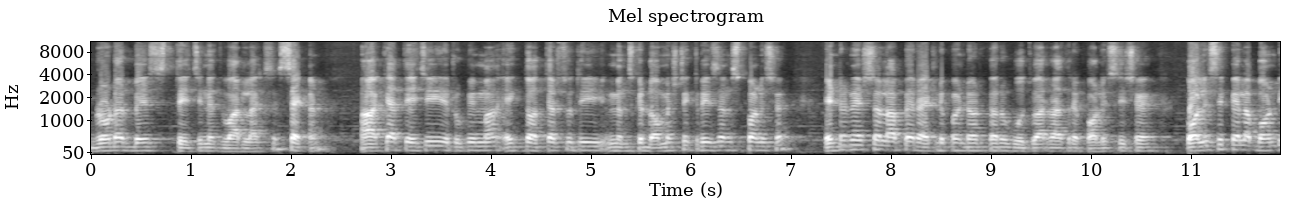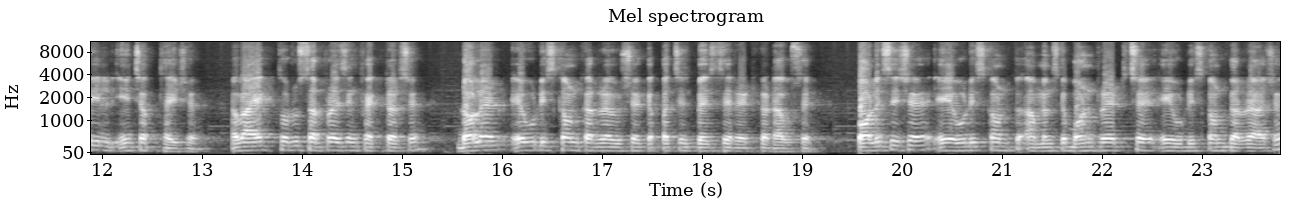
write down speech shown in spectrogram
બ્રોડર બેઝ તેજીને વાર લાગશે. સેકન્ડ કે આ તેજી રૂપીમાં એક તો અત્યાર સુધી મીન્સ કે ડોમેસ્ટિક રીઝન્સ પણ છે. ઇન્ટરનેશનલ આપે રાઇટલી પોઈન્ટ આઉટ કરું બુધવાર રાત્રે પોલિસી છે. પોલિસી પહેલા બોન્ડ ઇંચ અપ થઈ છે. હવે આ એક થોડું સરપ્રાઇઝિંગ ફેક્ટર છે. ડોલર એવું ડિસ્કાઉન્ટ કરી રહ્યું છે કે પચીસ બેઝથી રેટ કટ આવશે. પોલિસી છે એ એવું ડિસ્કાઉન્ટ મીન્સ કે બોન્ડ રેટ છે એ એવું ડિસ્કાઉન્ટ કરી રહ્યા છે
